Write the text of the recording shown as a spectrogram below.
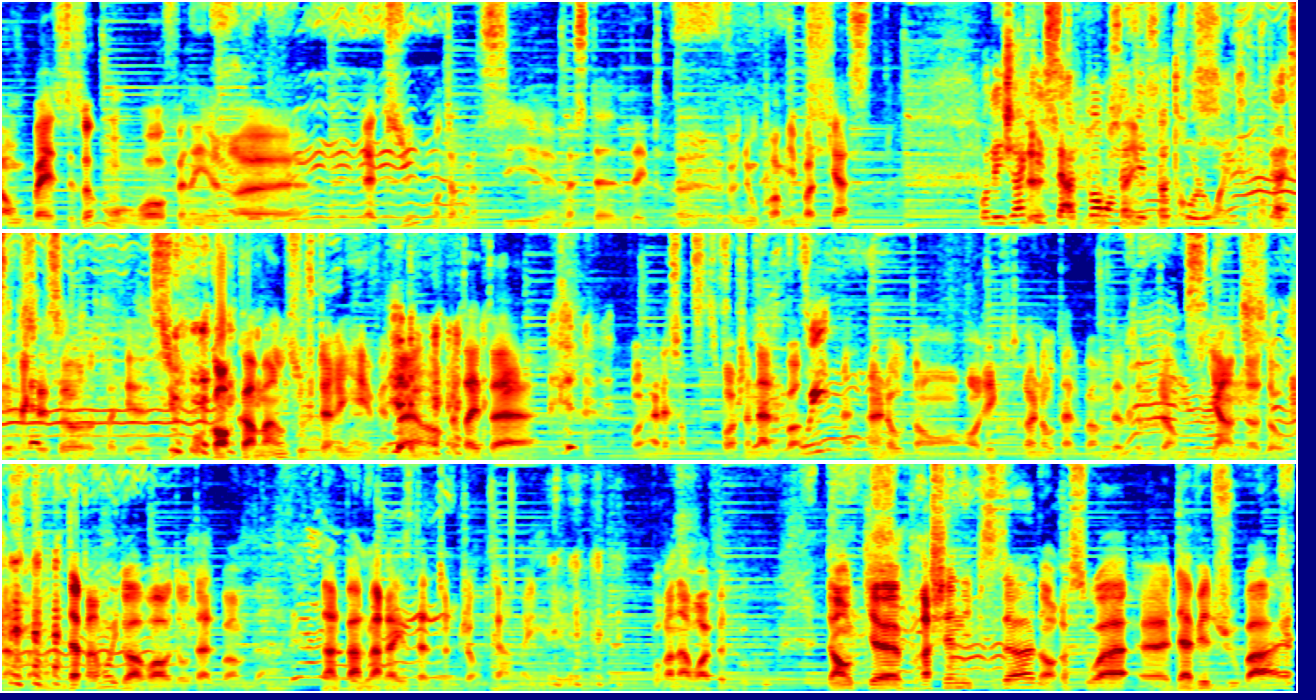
Euh, Donc, ben, c'est ça. On va finir euh, là-dessus. On te remercie, euh, Vestel, d'être euh, venu au premier podcast. Pour les gens qui ne le savent pas, on 500. pas trop loin. C'était assez pratique. C'est ça. Fait que s'il faut qu'on recommence ou je te réinvite, hein, on- peut-être à, la sortie du prochain album. Oui. hein, un autre, on, on réécoutera un autre album d'Elton John s'il y en a d'autres. D'après moi, il doit y avoir d'autres albums dans, dans le palmarès d'Elton John quand même, euh, pour en avoir fait beaucoup. Donc, euh, prochain épisode, on reçoit euh, David Joubert.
